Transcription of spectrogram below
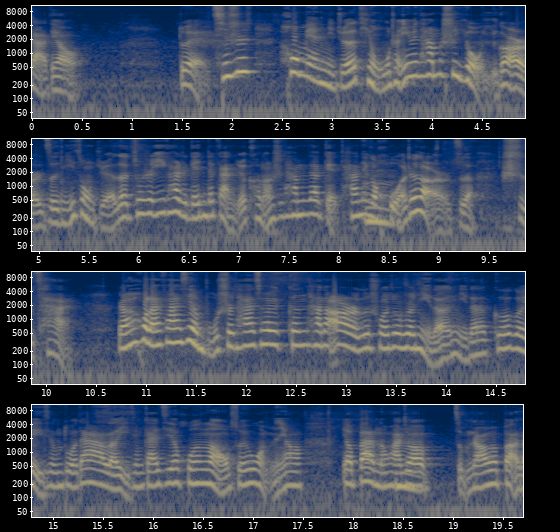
打掉。对，其实后面你觉得挺无常，因为他们是有一个儿子，你总觉得就是一开始给你的感觉可能是他们在给他那个活着的儿子试菜，然后后来发现不是，他就会跟他的二儿子说，就是说你的你的哥哥已经多大了，已经该结婚了，所以我们要要办的话就要。怎么着办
